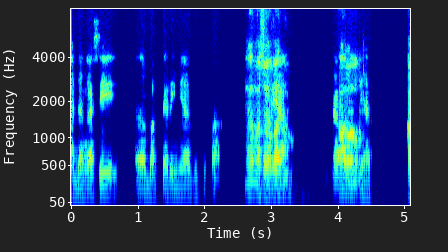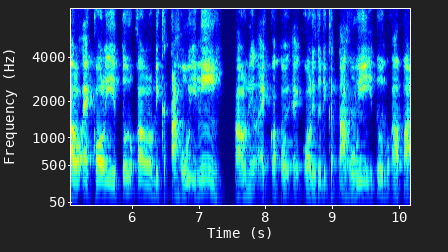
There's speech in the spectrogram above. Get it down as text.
ada nggak sih eh, bakterinya gitu Pak. Supaya tuh kita kalau. Kalau E. coli itu kalau diketahui ini, kalau nilai E. coli E. coli itu diketahui itu untuk apa?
